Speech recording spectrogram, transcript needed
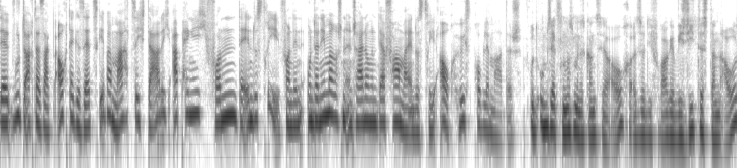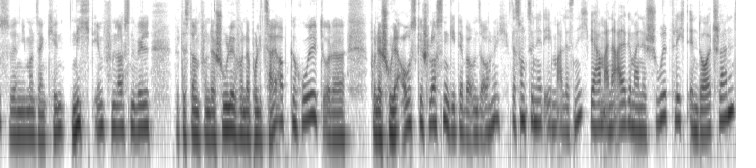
Der Gutachter sagt auch, der Gesetzgeber macht sich dadurch abhängig von der Industrie, von den unternehmerischen Entscheidungen der Pharmaindustrie. Auch höchst problematisch. Und umsetzen muss man das Ganze ja auch. Also die Frage, wie sieht es dann aus, wenn jemand sein Kind nicht impfen lassen will? Wird es dann von der Schule, von der Polizei abgeholt oder von der Schule ausgeschlossen? Geht ja bei uns auch nicht. Das funktioniert eben alles nicht. Wir haben eine allgemeine Schulpflicht in Deutschland.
